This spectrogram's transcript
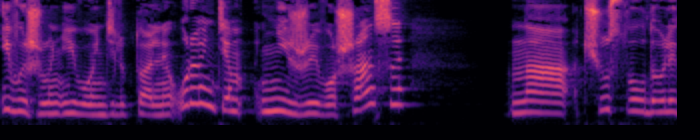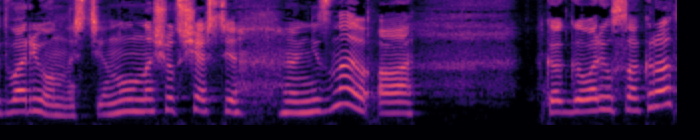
и выше у него интеллектуальный уровень, тем ниже его шансы на чувство удовлетворенности. Ну, насчет счастья не знаю, а как говорил Сократ,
